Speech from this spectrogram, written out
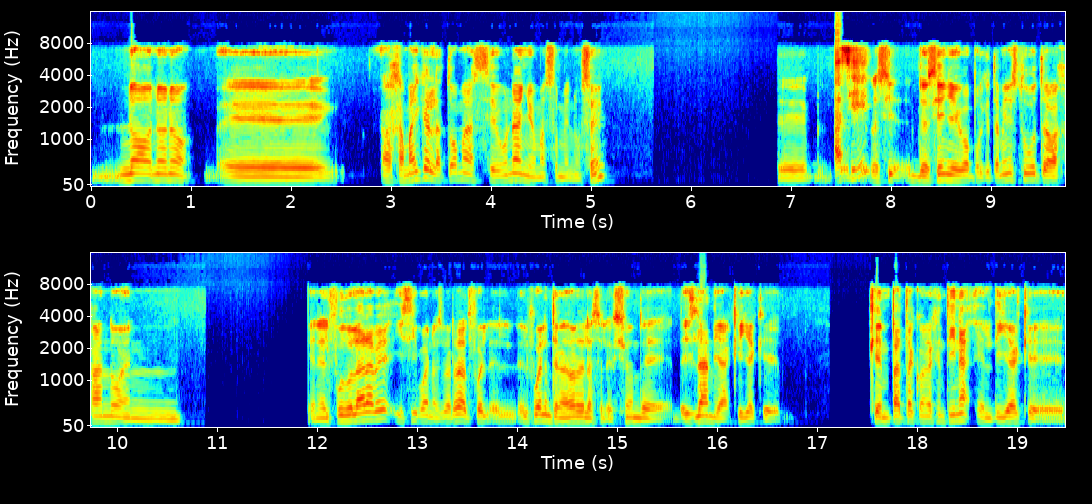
No, no, no. Eh, a Jamaica la toma hace un año más o menos, ¿eh? eh ¿Ah, sí? Recién, recién, llegó, porque también estuvo trabajando en, en el fútbol árabe, y sí, bueno, es verdad, fue el, él fue el entrenador de la selección de, de Islandia, aquella que, que empata con Argentina el día que.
